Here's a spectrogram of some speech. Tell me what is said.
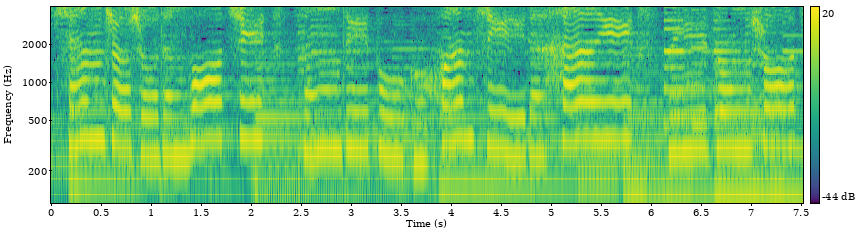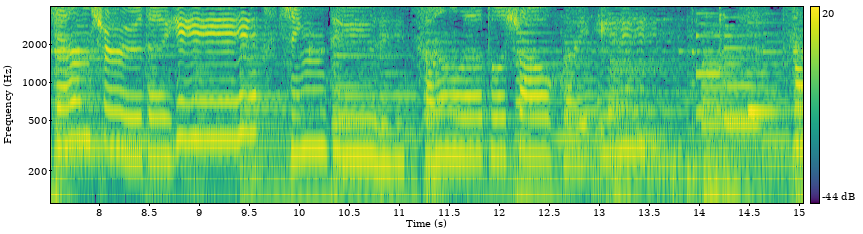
牵着手的默契，总抵不过换季的寒意。你总说坚持的意义，多少回忆？总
